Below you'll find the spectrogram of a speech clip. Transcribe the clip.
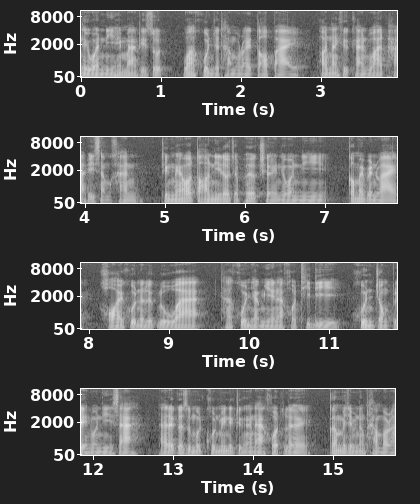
ในวันนี้ให้มากที่สุดว่าคุณจะทำอะไรต่อไป เพราะนั่นคือการวาดภาพที่สำคัญ ถึงแม้ว่าตอนนี้เราจะเพิกเฉยในวันนี้ ก็ไม่เป็นไร ขอให้คุณระลึกรู้ว่า ถ้าคุณอยากมีอนาคตที่ดี คุณจงเปลี่ยนวันนี้ซะ แต่ถ้าเกิดสมมติคุณไม่นึกถึงอนาคตเลย ก็ไม่จำเป็นต้องทำอะไร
